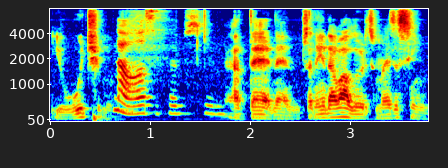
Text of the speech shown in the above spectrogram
e o último, Nossa, foi absurdo. até, né, não precisa nem dar valores, mas assim,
